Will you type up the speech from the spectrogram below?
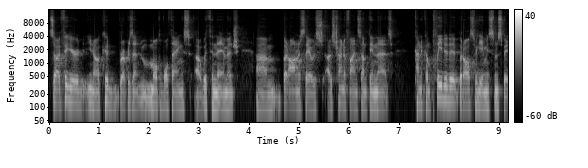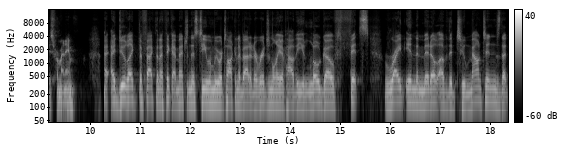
So I figured, you know, it could represent multiple things uh, within the image. Um, but honestly, I was I was trying to find something that kind of completed it, but also gave me some space for my name. I, I, do like the fact that I think I mentioned this to you when we were talking about it originally of how the logo fits right in the middle of the two mountains. That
